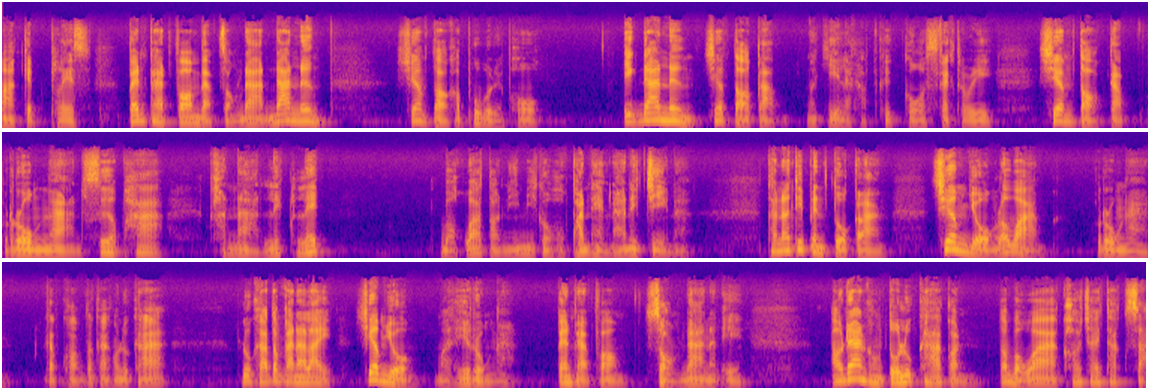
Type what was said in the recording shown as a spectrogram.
marketplace เป็นแพลตฟอร์มแบบ 2 ด้าน ด้านหนึ่งเชื่อมต่อกับผู้บริโภค อีกด้านหนึ่งเชื่อมต่อกับเมื่อกี้แหละครับคือ Ghost Factory เชื่อมต่อกับโรงงานเสื้อผ้าขนาดเล็กๆ บอกว่าตอนนี้มีกว่า 6,000 แห่งนะในจีนนะทำหน้าที่เป็นตัวกลางเชื่อมโยงระหว่างโรงงานกับความต้องการของลูกค้า ลูกค้าต้องการอะไร เชื่อมโยงมาที่โรงงาน เป็นแพลตฟอร์ม 2 ด้านนั่นเอง เอาด้านของตัวลูกค้าก่อน ต้องบอกว่าเขาใช้ทักษะ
